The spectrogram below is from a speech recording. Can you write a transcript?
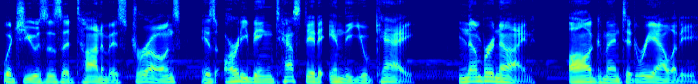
which uses autonomous drones, is already being tested in the UK. Number 9. Augmented Reality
